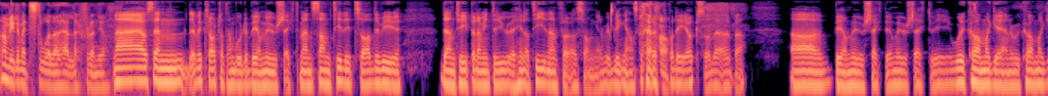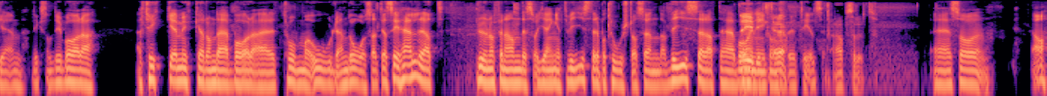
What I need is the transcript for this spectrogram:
han ville väl inte stå där heller för den delen. nej och sen det är väl klart att han borde be om ursäkt men samtidigt så hade vi ju den typen av intervjuer hela tiden förra säsongen. Vi blir ganska trötta på det också. Där bara, ah, be om ursäkt, be om ursäkt, we, we come again, we come again. Liksom, det är bara, jag tycker mycket av de där bara är tomma ord ändå. Så att jag ser hellre att Bruno Fernandes och gänget visar det på torsdag och söndag, visar att det här var Det en engångsföreteelse. Absolut. Eh, så ja,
